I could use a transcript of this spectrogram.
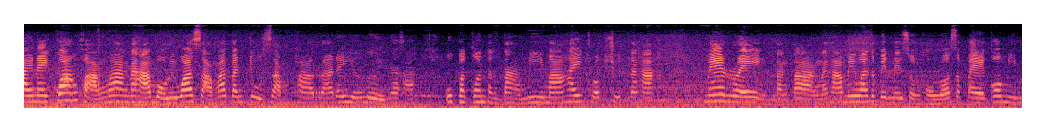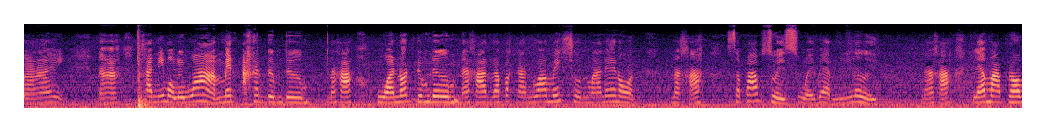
ายในกว้างขวางมากนะคะ บอกเลยว่าสามารถบรรจุสัมภาระได้เยอะเลยนะคะ อุปกรณ์ต่างๆ มีมาให้ครบชุดนะคะ แม่แรงต่างๆนะคะ ไม่ว่าจะเป็นในส่วนของล้อสแปร์ก็มีมาให้นะคะคันนี้บอกเลยว่าเม็ดอาร์ตเดิมๆนะคะ หัวน็อตเดิมๆนะคะ รับประกันว่าไม่ชนมาแน่นอน นะคะ สภาพสวยๆแบบนี้เลยนะคะ แล้วมาพร้อม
